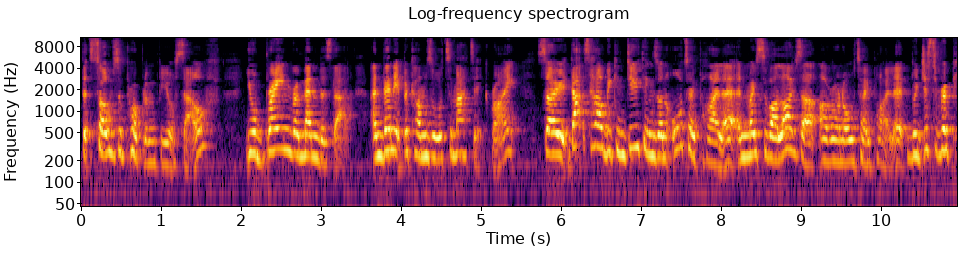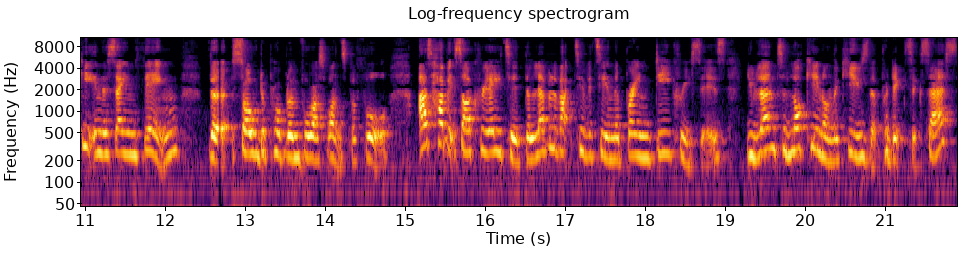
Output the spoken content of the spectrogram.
that solves a problem for yourself, your brain remembers that and then it becomes automatic, right? So that's how we can do things on autopilot, and most of our lives are, are on autopilot. We're just repeating the same thing that solved a problem for us once before. As habits are created, the level of activity in the brain decreases. You learn to lock in on the cues that predict success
